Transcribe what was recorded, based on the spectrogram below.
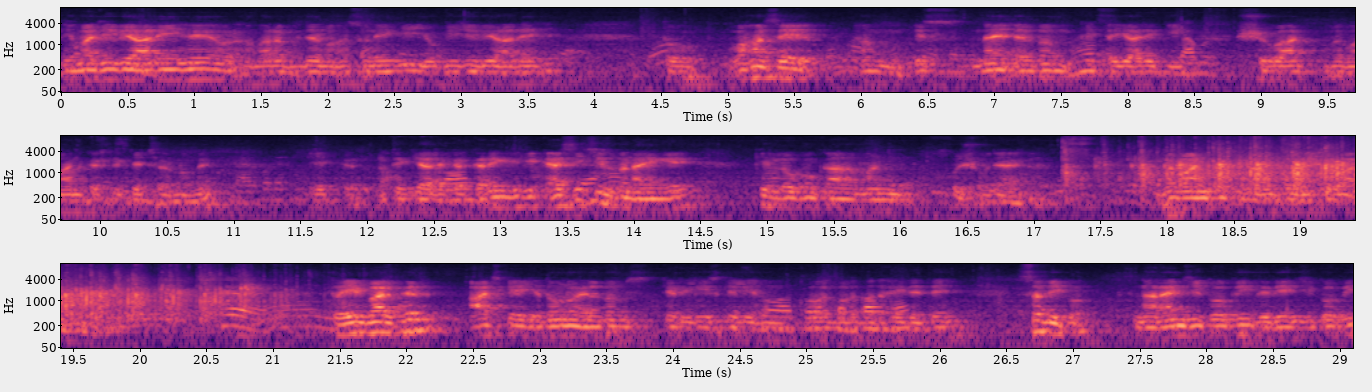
हेमा जी भी आ रही हैं और हमारा भजन वहाँ सुनेंगी, योगी जी भी आ रहे हैं। तो वहाँ से हम इस नए एल्बम की तैयारी की शुरुआत भगवान कृष्ण के चरणों में एक प्रतिज्ञा लेकर करेंगे कि ऐसी चीज़ बनाएँगे कि लोगों का मन खुश हो जाएगा। भगवान कृष्ण को आशीर्वाद तो एक बार फिर आज के ये दोनों एल्बम्स के रिलीज़ के लिए हम बहुत बहुत बधाई देते हैं। सभी को नारायण जी को भी विवेक जी को भी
